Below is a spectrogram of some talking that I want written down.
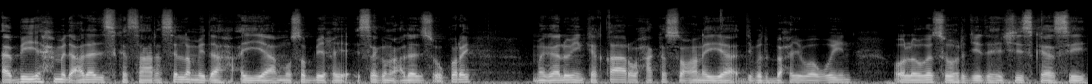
abiy axmed cadaadiska saaran si la mid ah ayaa muuse biixi isaguna cadaadis u koray. Magaalooyinka qaar waxaa ka soconaya dibadbaxyo waaweyn oo looga soo horjeeda heshiiskaasi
